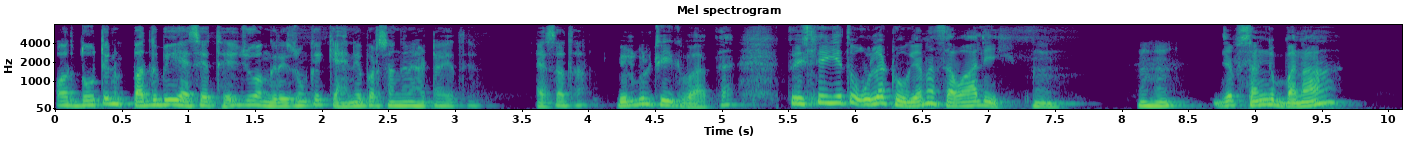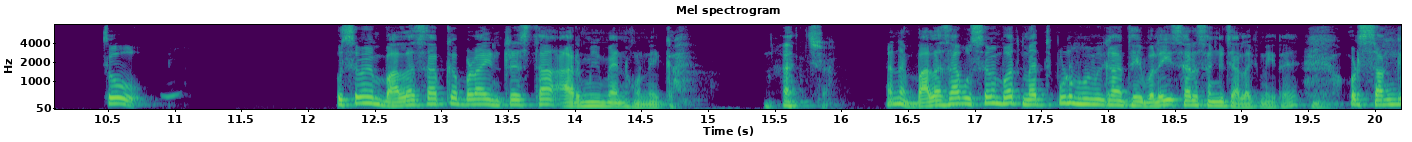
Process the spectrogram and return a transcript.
और दो तीन पद भी ऐसे थे जो अंग्रेज़ों के कहने पर संघ ने हटाए थे। ऐसा था? बिल्कुल ठीक बात है। तो इसलिए ये तो उलट हो गया ना सवाल ही। हम्म हम्म। जब संघ बना तो उस समय बाला साहब का बड़ा इंटरेस्ट था आर्मी मैन होने का। अच्छा। है ना? बाला साहब उस समय बहुत महत्वपूर्ण भूमिका थे भले ही सर संघ चालक नहीं रहे। और संघ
